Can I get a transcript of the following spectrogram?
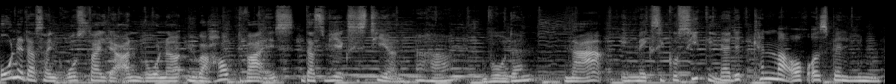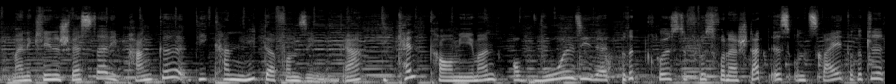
ohne dass ein Großteil der Anwohner überhaupt weiß, dass wir existieren. Aha, wo denn? Na, in Mexico City. Ja, das kennen wir auch aus Berlin. Meine kleine Schwester, die Panke, die kann ein Lied davon singen. Ja? Die kennt kaum jemand, obwohl sie der drittgrößte Fluss von der Stadt ist und zwei Drittel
